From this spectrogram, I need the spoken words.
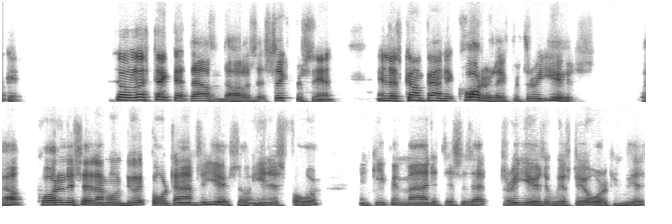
Okay. So let's take that thousand dollars at six percent and let's compound it quarterly for three years. Well, quarterly says I'm going to do it four times a year. So N is four. And keep in mind that this is at three years that we're still working with.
